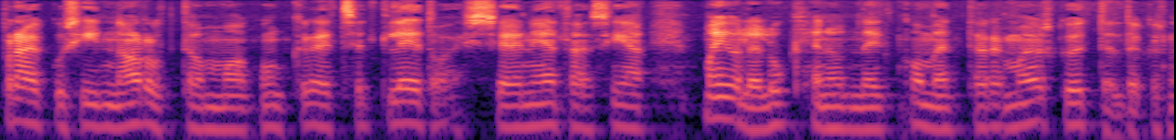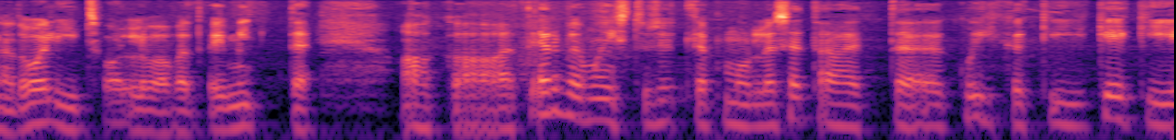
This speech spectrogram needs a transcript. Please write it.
praegu siin arutama konkreetselt Leedu asja ja nii edasi ja ma ei ole lugenud neid kommentaare, ma ei oska ütelda, kas nad olid solvavad või mitte, aga terve mõistus ütleb mulle seda, et kui ikkagi keegi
